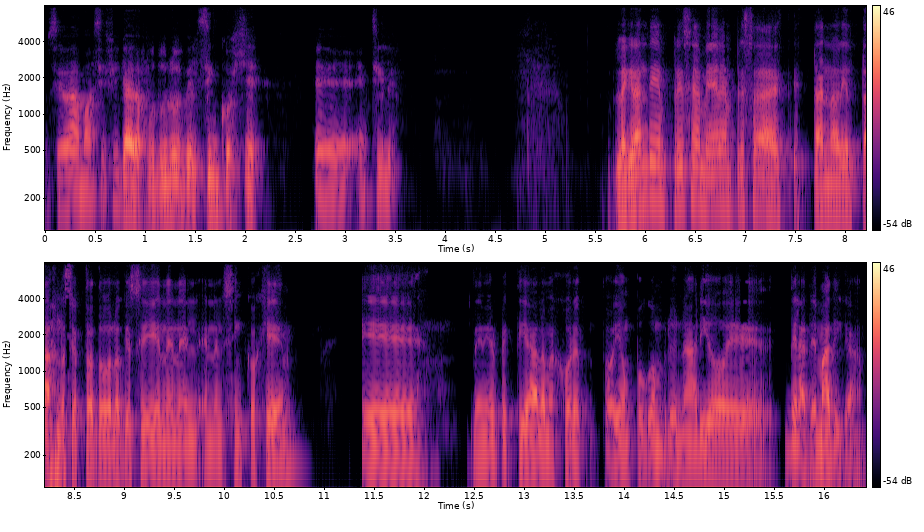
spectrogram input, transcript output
se va a masificar a futuro del 5G eh, en Chile? Las grandes empresas, medianas empresas están orientadas, ¿no es cierto?, a todo lo que se viene en el, en el 5G. Eh, de mi perspectiva, a lo mejor es todavía un poco embrionario de, la temática.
